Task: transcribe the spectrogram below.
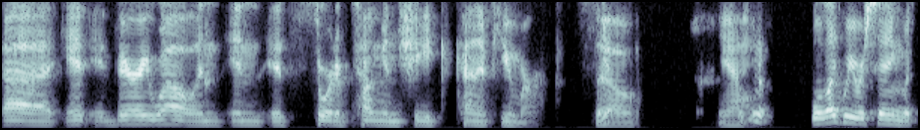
uh it, it very well in in its sort of tongue-in-cheek kind of humor. So yeah. Know, well, like we were saying with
